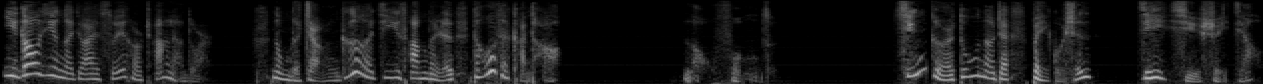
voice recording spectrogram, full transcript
一高兴啊就爱随口唱两段，弄得整个机舱的人都在看他。老疯子，秦格嘟囔着，背过身继续睡觉。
